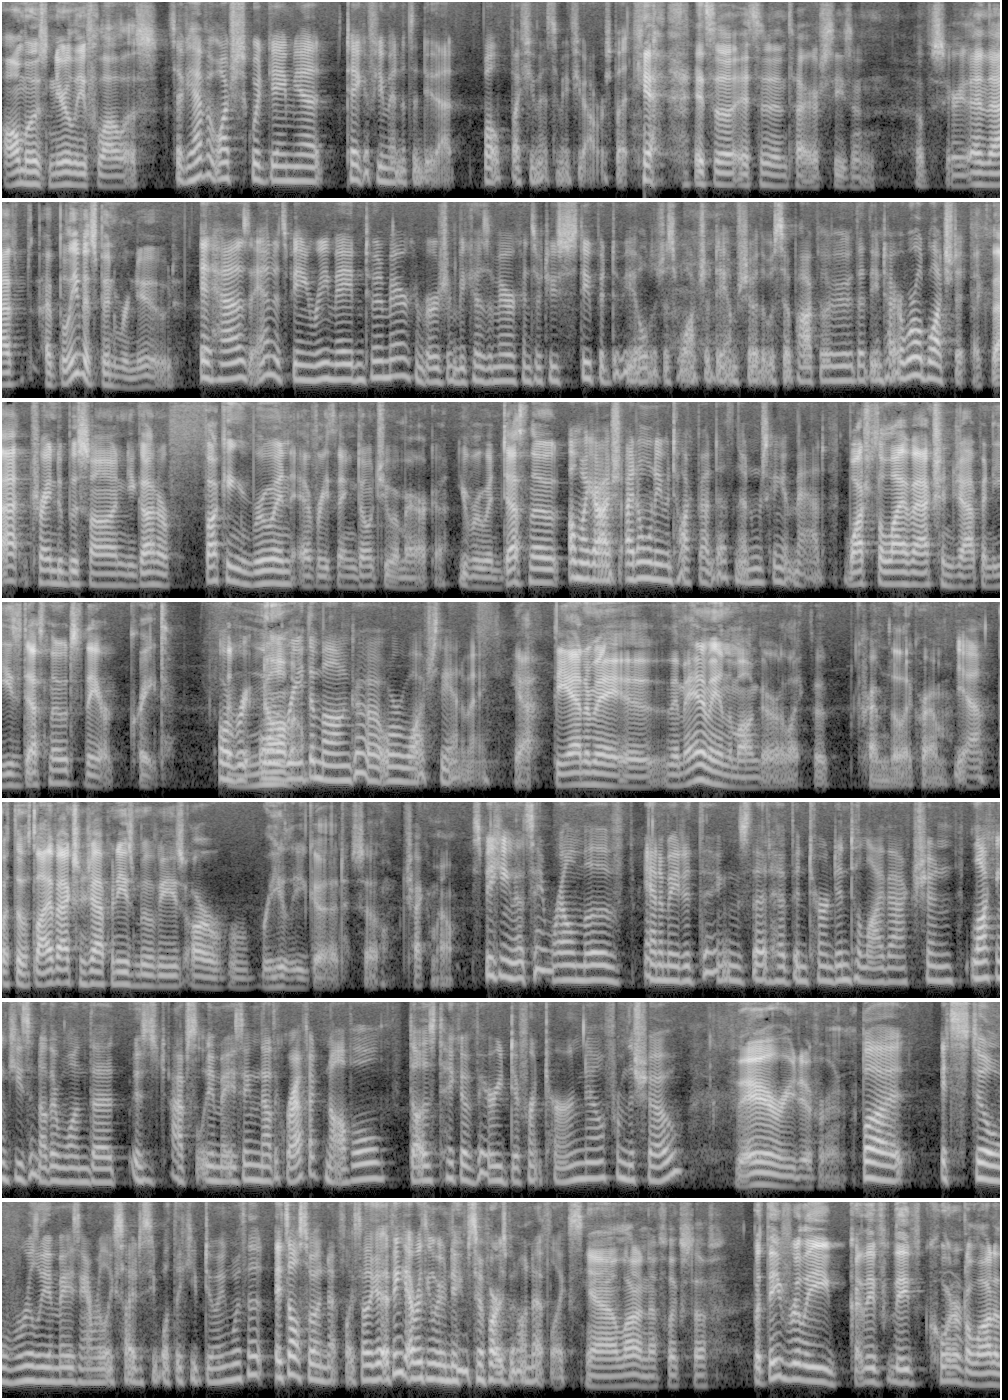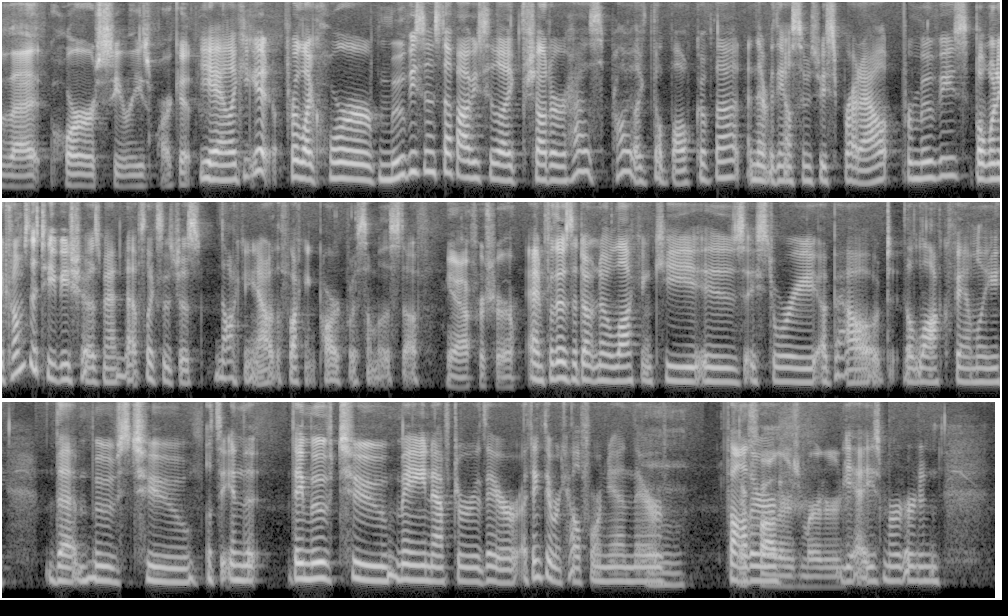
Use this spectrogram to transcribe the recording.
almost nearly flawless. So if you haven't watched Squid Game yet, take a few minutes and do that. Well, by a few minutes, I mean a few hours, but Yeah, it's a it's an entire season of a series, and that I believe it's been renewed. It has, and it's being remade into an American version because Americans are too stupid to be able to just watch a damn show that was so popular that the entire world watched it. Like that, Train to Busan, you gotta fucking ruin everything, don't you, America? You ruined Death Note. Oh my gosh, I don't want to even talk about Death Note. I'm just gonna get mad. Watch the live action Japanese Death Notes; they are great. Or, re- or read the manga or watch the anime. Yeah, the anime, is, the anime and the manga are like the creme de la creme. Yeah. But those live action Japanese movies are really good, so check them out. Speaking that same realm of animated things that have been turned into live action, Locke and Key is another one that is absolutely amazing. Now, the graphic novel does take a very different turn now from the show, Very different. but it's still really amazing. I'm really excited to see what they keep doing with it. It's also on Netflix. I think everything we've named so far has been on Netflix. Yeah, a lot of Netflix stuff. But they've really they've they've cornered a lot of that horror series market. Yeah, like you get for like horror movies and stuff. Obviously, like Shudder has probably like the bulk of that, and everything else seems to be spread out for movies. But when it comes to TV shows, man, Netflix is just knocking it out of the fucking park with some of the stuff. Yeah, for sure. And for those that don't know, Locke and Key is a story about the Locke family that moves to let's see in the they moved to Maine after their I think they were in California and their mm-hmm. Father Their father's murdered. yeah, he's murdered, and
